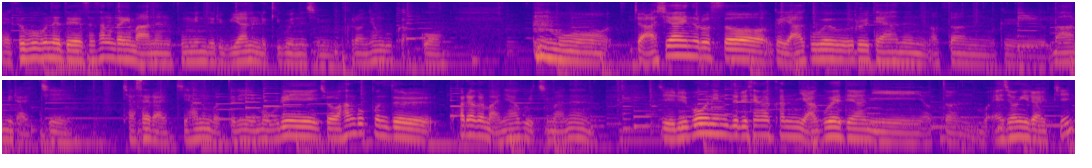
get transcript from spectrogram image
예, 그 부분에 대해서 상당히 많은 국민들이 위안을 느끼고 있는 지금 그런 형국 같고 뭐 아시아인으로서 그 야구를 대하는 어떤 그 마음이랄지 자세랄지 하는 것들이 뭐 우리 저 한국 분들 활약을 많이 하고 있지만은 이제 일본인들이 생각하는 야구에 대한 이 어떤 뭐 애정이랄지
